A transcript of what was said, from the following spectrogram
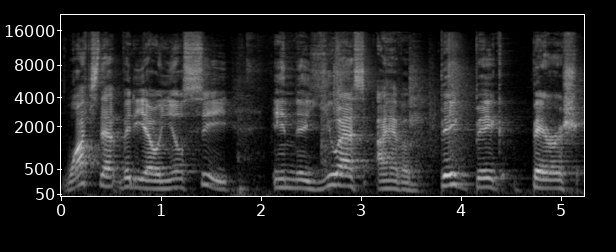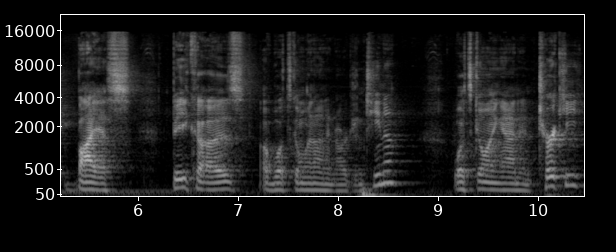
Watch that video and you'll see in the US I have a big big bearish bias because of what's going on in Argentina, what's going on in Turkey,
